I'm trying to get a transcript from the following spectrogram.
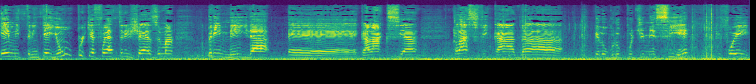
M31, porque foi a 31 primeira é, galáxia classificada pelo grupo de Messier, que foi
